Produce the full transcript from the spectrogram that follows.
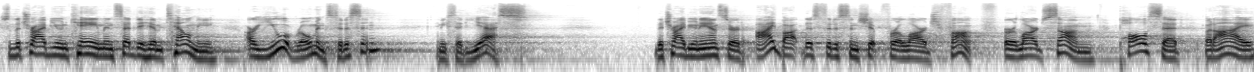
So the tribune came and said to him, Tell me, are you a Roman citizen? And he said, Yes. The tribune answered, I bought this citizenship for a large, fun, or large sum. Paul said, But I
